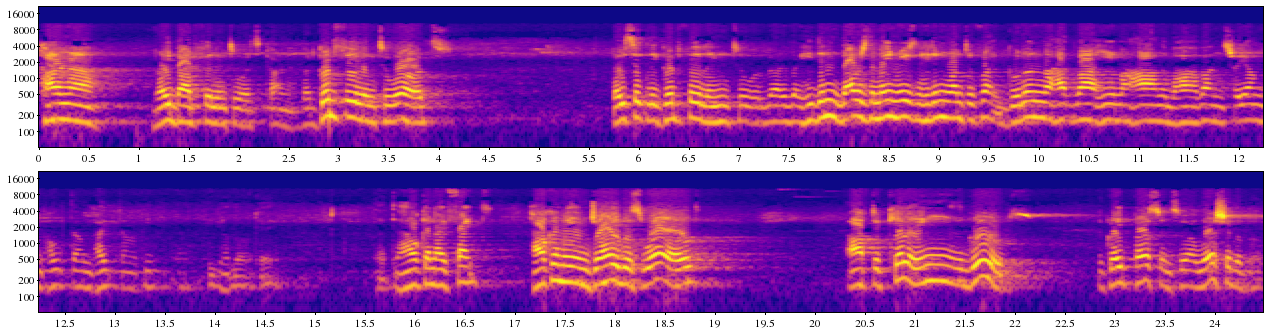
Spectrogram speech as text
Karna, very bad feeling towards Karna, but good feeling towards, basically good feeling to, he didn't, that was the main reason he didn't want to fight. Gurun Mahatva hi mahanubhavan shrayam bhaktam bhaktam okay. How can I fight? How can we enjoy this world after killing the gurus, the great persons who are worshipable?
